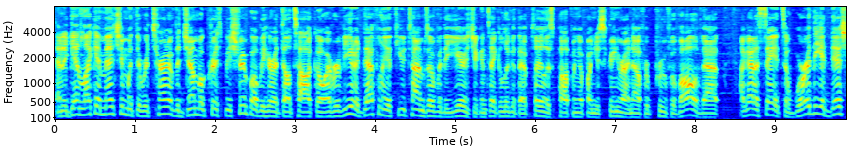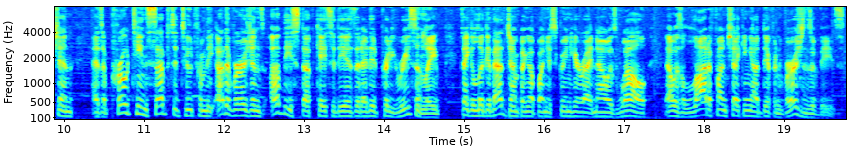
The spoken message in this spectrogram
And again, like I mentioned with the return of the Jumbo Crispy Shrimp over here at Del Taco, I've reviewed it definitely a few times over the years. You can take a look at that playlist popping up on your screen right now for proof of all of that. I gotta say, it's a worthy addition as a protein substitute from the other versions of these stuffed quesadillas that I did pretty recently. Take a look at that jumping up on your screen here right now as well. That was a lot of fun checking out different versions of these.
